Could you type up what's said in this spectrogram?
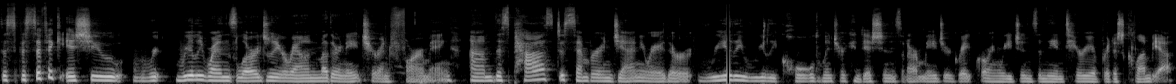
The specific issue re- really runs largely around Mother Nature and farming. Um, this past December and January, there were really, really cold winter conditions in our major grape growing regions in the interior of British Columbia.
